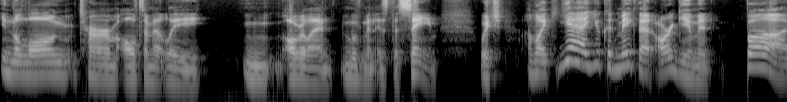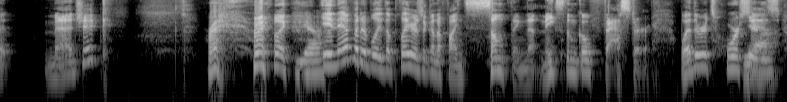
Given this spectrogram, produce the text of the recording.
in the long term, ultimately overland movement is the same. Which I'm like, yeah, you could make that argument, but magic right? right? Like yeah. inevitably, the players are going to find something that makes them go faster, whether it's horses yeah.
